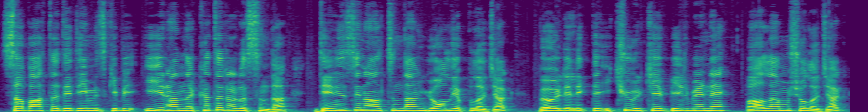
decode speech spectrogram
Sabah da dediğimiz gibi İran'la Katar arasında denizin altından yol yapılacak. Böylelikle iki ülke birbirine bağlanmış olacak.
